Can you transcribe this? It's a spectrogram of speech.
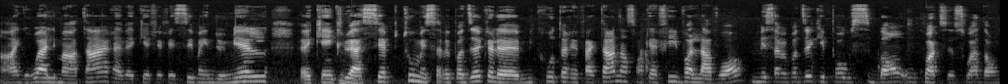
agroalimentaire avec FFSC 22000 qui inclut mmh. et tout, mais ça ne veut pas dire que le micro-torréfacteur dans son café, il va l'avoir, mais ça ne veut pas dire qu'il n'est pas aussi bon ou quoi que ce soit. Donc,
